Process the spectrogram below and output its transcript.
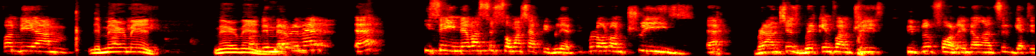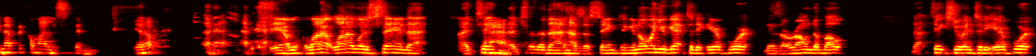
from the um the Merryman. Merryman. the Merryman. Eh? He say he never see so much of people here. People all on trees, eh? branches breaking from trees, people falling down and still getting up to come and listen to me. You know? Yeah. What I, what I was saying that I think Yeah. Trinidad has the same thing. You know, when you get to the airport, there's a roundabout that takes you into the airport.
